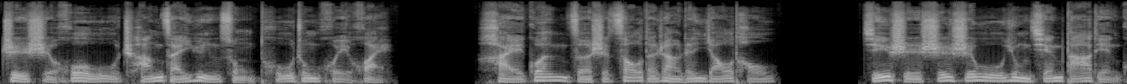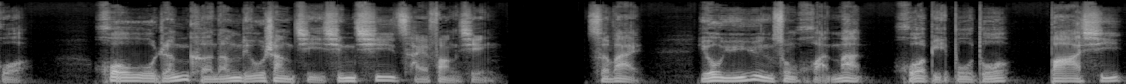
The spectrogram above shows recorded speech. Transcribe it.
致使货物常在运送途中毁坏。海关则是糟得让人摇头，即使识时务用钱打点过，货物仍可能留上几星期才放行。此外，由于运送缓慢，货币不多，巴西、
